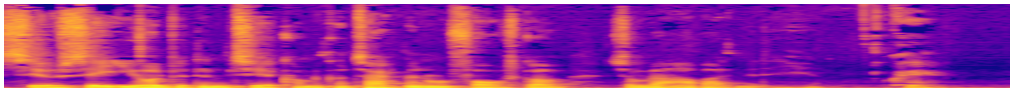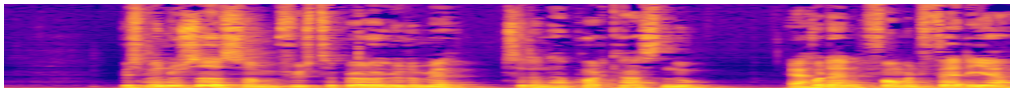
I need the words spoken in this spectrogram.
COC hjulpet dem til at komme i kontakt med nogle forskere, som vil arbejde med det her. Okay. Hvis man nu sidder som fysioterapeut og lytter med til den her podcast nu, ja. hvordan får man fat i jer,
